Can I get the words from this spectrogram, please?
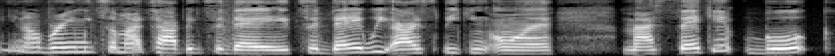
You know, bring me to my topic today. Today we are speaking on my second book.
